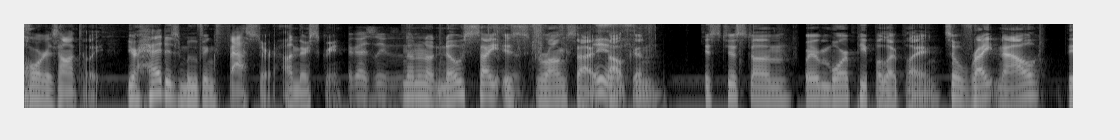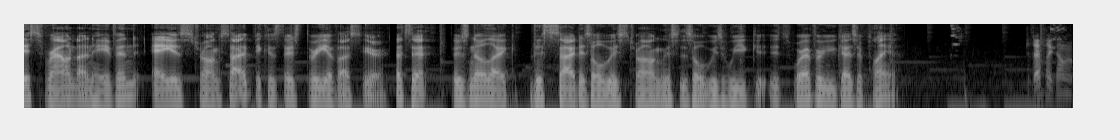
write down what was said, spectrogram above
horizontally. Your head is moving faster on their screen. Hey guys, leave. No, no, no. No sight is strong side, Leave. Falcon. It's just um where more people are playing. So right now, this round on Haven, A is strong side because there's three of us here. That's it. There's no like this side is always strong, this is always weak. It's wherever you guys are playing. They're definitely coming.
